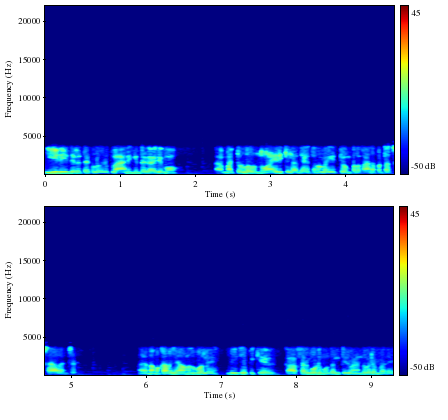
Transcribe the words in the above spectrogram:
ഈ രീതിയിലത്തേക്കുള്ള ഒരു പ്ലാനിങ്ങിന്റെ കാര്യമോ മറ്റുള്ളതൊന്നും ആയിരിക്കില്ല അദ്ദേഹത്തിനുള്ള ഏറ്റവും പ്രധാനപ്പെട്ട ചാലഞ്ച് നമുക്കറിയാവുന്നതുപോലെ ബി ജെ പിക്ക് കാസർഗോഡ് മുതൽ തിരുവനന്തപുരം വരെ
